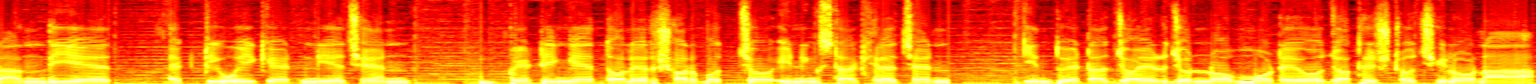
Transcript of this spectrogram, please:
রান দিয়ে একটি উইকেট নিয়েছেন। ব্যাটিংয়ে দলের সর্বোচ্চ ইনিংসটা খেলেছেন কিন্তু এটা জয়ের জন্য মোটেও যথেষ্ট ছিল না।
